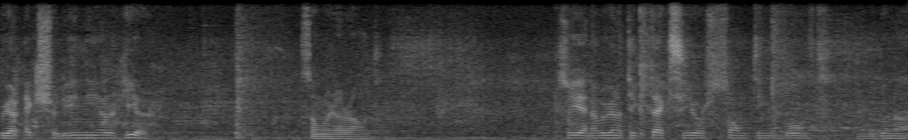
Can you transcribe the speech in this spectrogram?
We are actually near here, somewhere around. So yeah, now we're gonna take a taxi or something, a boat, and we're gonna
